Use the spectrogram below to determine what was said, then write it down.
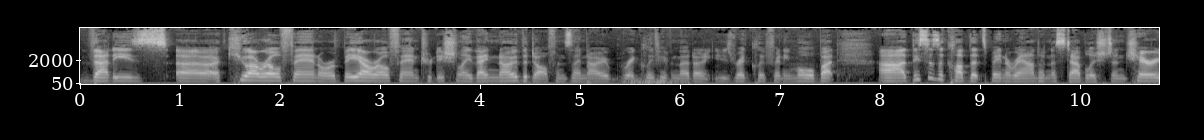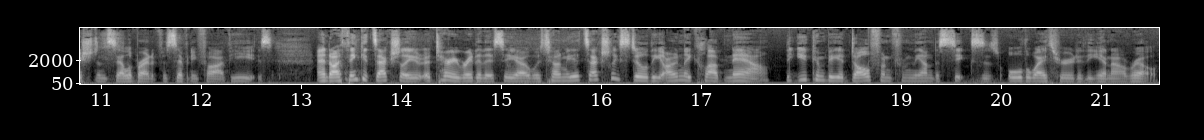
that is uh, a QRL fan or a BRL fan traditionally, they know the Dolphins. They know Redcliffe, even though they don't use Redcliffe anymore. But uh, this is a club that's been around and established and cherished and celebrated for 75 years. And I think it's actually, uh, Terry Reader, their CEO, was telling me it's actually still the only club now that you can be a Dolphin from the under sixes all the way through to the NRL.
